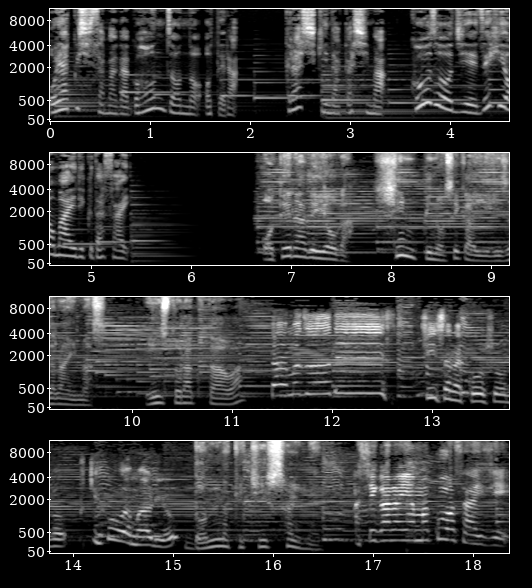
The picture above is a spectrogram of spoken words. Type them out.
お薬師様がご本尊のお寺倉敷中島・高蔵寺へぜひお参りください。お寺でヨガ、神秘の世界へ誘います。インストラクターは、玉沢です。小さな交渉のプチフォアもあるよ。どんだけ小さいね。足柄山交際時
